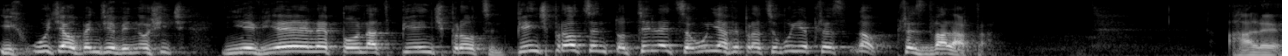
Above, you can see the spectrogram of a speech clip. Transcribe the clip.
ich udział będzie wynosić niewiele ponad 5%. 5% to tyle, co Unia wypracowuje przez, no, przez dwa lata. Ale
